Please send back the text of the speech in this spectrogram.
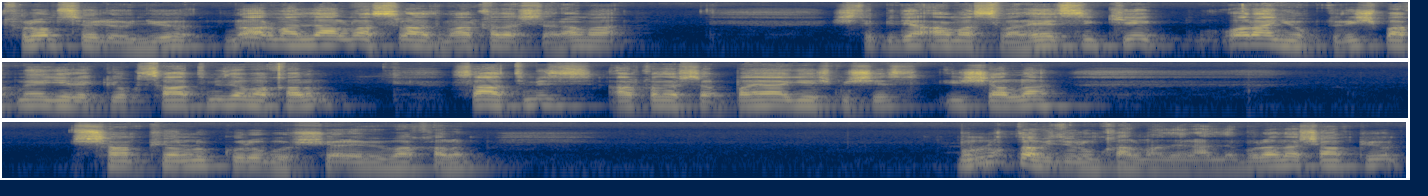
Tromsø ile oynuyor. Normalde alması lazım arkadaşlar ama işte bir de aması var. Helsinki oran yoktur. Hiç bakmaya gerek yok. Saatimize bakalım. Saatimiz arkadaşlar bayağı geçmişiz. İnşallah şampiyonluk grubu. Şöyle bir bakalım. Bunluk da bir durum kalmadı herhalde. Burada şampiyon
